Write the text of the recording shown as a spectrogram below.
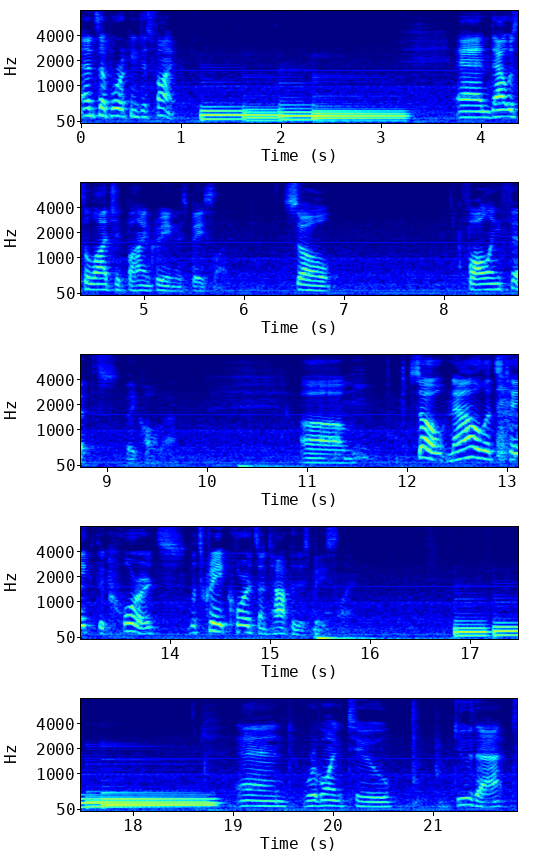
Ends up working just fine. And that was the logic behind creating this bass line. So falling fifths, they call that. Um, so now let's take the chords, let's create chords on top of this bass line. And we're going to do that.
